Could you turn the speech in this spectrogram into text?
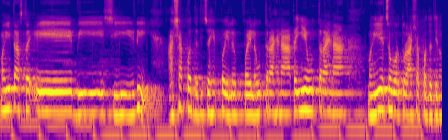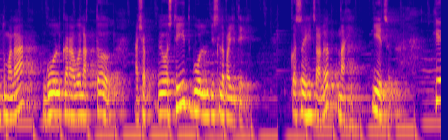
मग इथं असतं ए बी सी डी अशा पद्धतीचं हे पहिलं पहिलं उत्तर आहे ना? आता ए उत्तर आहे ना? मग एचं वर्तुळ अशा पद्धतीनं तुम्हाला गोल करावं लागतं. अशा व्यवस्थित गोल दिसलं पाहिजे ते. कसंही चालत नाही. एचं हे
